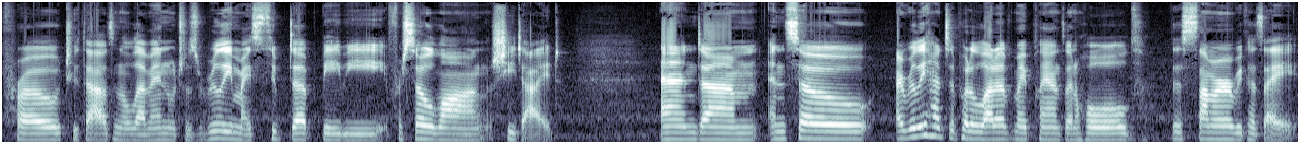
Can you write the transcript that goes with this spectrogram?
Pro 2011, which was really my souped up baby for so long, she died and um, and so I really had to put a lot of my plans on hold this summer because I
